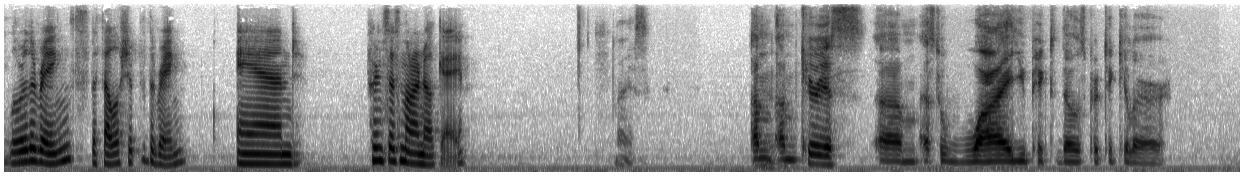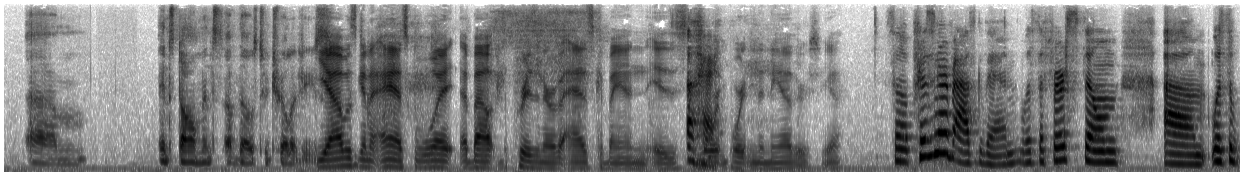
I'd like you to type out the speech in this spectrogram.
Lord of the Rings, The Fellowship of the Ring, and Princess Mononoke. Nice. I'm I'm curious um, as to why you picked those particular um, installments of those two trilogies. Yeah, I was gonna ask what about the Prisoner of Azkaban is Okay. more important than the others. Yeah. So, Prisoner of Azkaban was the first film, um, was the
